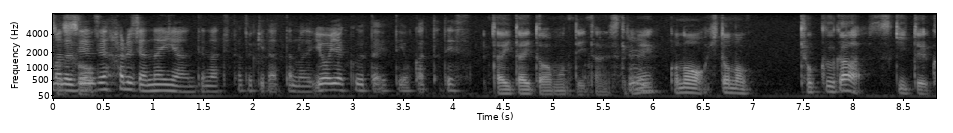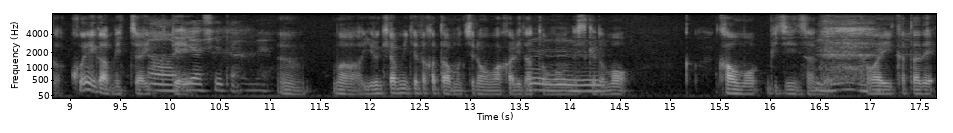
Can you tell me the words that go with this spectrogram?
まだ全然春じゃないやんってなってた時だったのでようやく歌えてよかったです。歌いたいとは思っていたんですけどね、うん。この人の曲が好きというか声がめっちゃいああくて。癒しだよね。うん、まあゆるキャン見てた方はもちろんお分かりだと思うんですけども、か顔も美人さんで 可愛い方で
